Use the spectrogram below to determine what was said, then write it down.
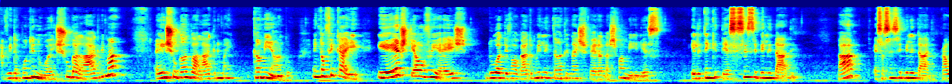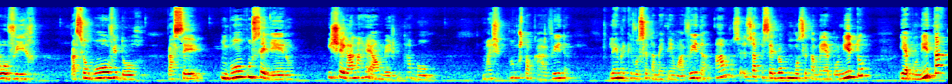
A vida continua, enxuga a lágrima, é enxugando a lágrima e caminhando. Então fica aí. E este é o viés do advogado militante na esfera das famílias. Ele tem que ter essa sensibilidade, tá? Essa sensibilidade para ouvir, para ser um bom ouvidor, para ser um bom conselheiro, e chegar na real mesmo, tá bom. Mas vamos tocar a vida? Lembra que você também tem uma vida? Ah, você já percebeu como você também é bonito e é bonita?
